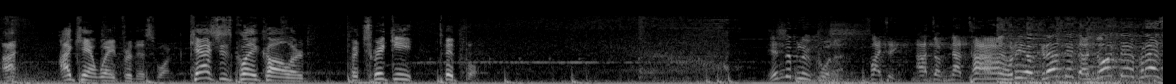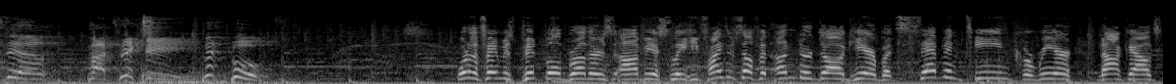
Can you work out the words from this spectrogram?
I I can't wait for this one. Cassius Clay Collard, Patricky Pitbull. In the blue corner, fighting out of Natal, Rio Grande do Norte, Brazil, Patricky Pitbull. One of the famous Pitbull brothers, obviously. He finds himself an underdog here, but 17 career knockouts.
